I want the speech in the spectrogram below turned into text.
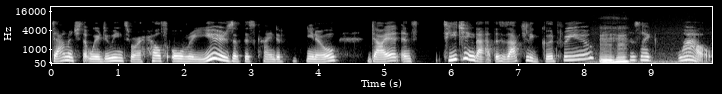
damage that we're doing to our health over years of this kind of, you know, diet and teaching that this is actually good for you. Mm-hmm. It's like, wow,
